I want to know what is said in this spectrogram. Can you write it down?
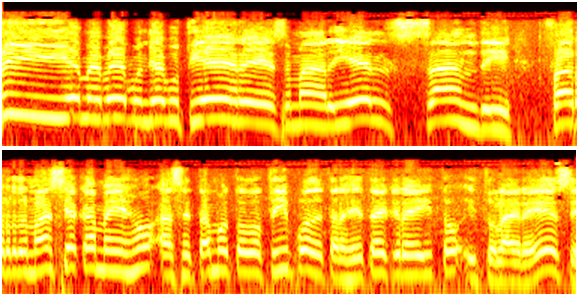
Sí, MB, buen día Gutiérrez, Mariel Sandy, Farmacia Camejo, aceptamos todo tipo de tarjeta de crédito y toda la ARS.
